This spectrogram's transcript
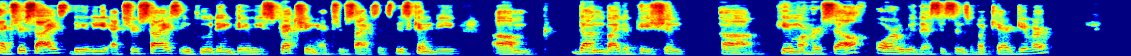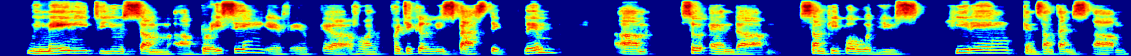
exercise, daily exercise, including daily stretching exercises. This can be um, done by the patient, uh, him or herself, or with the assistance of a caregiver. We may need to use some uh, bracing if, if uh, particularly spastic limb Um, so, and um, some people would use heating, can sometimes um,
